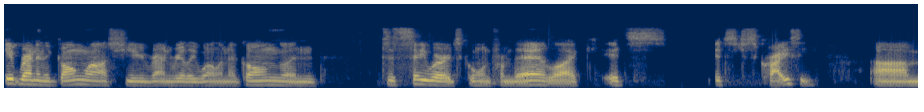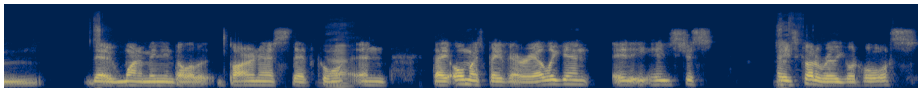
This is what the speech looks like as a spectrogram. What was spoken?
it ran in the Gong last year, ran really well in a Gong, and to see where it's gone from there, like it's it's just crazy. Um, they won a million dollar bonus. They've gone Yeah. and they almost be Verry Elegant. He- he's just he's got a really good horse.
